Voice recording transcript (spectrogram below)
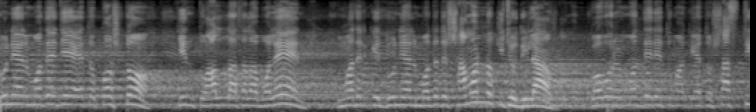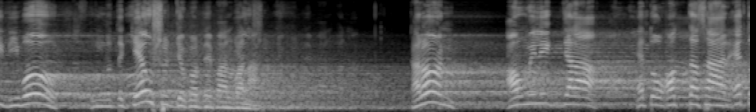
দুনিয়ার মধ্যে যে এত কষ্ট, কিন্তু আল্লাহ তালা বলেন, তোমাদেরকে দুনিয়ার মধ্যে সামান্য কিছু দিলাম, কবরের মধ্যে যে তোমাকে এত শাস্তি দিব, তোমরা কেউ সহ্য করতে পারবা না। কারণ আওয়ামী লীগ যারা এত অত্যাচার, এত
